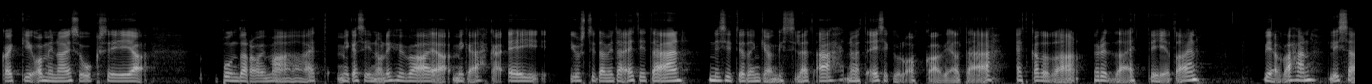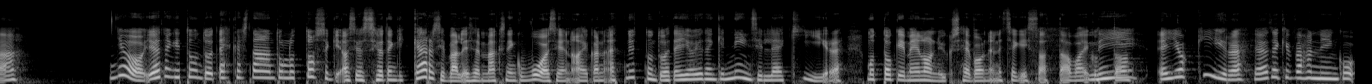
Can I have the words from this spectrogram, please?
kaikki ominaisuuksia ja puntaroimaan, että mikä siinä oli hyvää ja mikä ehkä ei just sitä, mitä etitään, niin sitten jotenkin onkin silleen, että äh, no että ei se kyllä olekaan vielä tämä. Että katsotaan, yritetään etsiä jotain vielä vähän lisää. Joo, ja jotenkin tuntuu, että ehkä sitä on tullut tossakin asiassa jotenkin kärsivällisemmäksi niin kuin vuosien aikana. Että nyt tuntuu, että ei ole jotenkin niin silleen kiire. Mutta toki meillä on yksi hevonen, että sekin saattaa vaikuttaa. Niin, ei ole kiire. Ja jotenkin vähän niin kuin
